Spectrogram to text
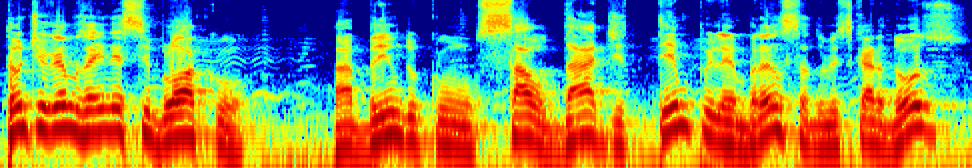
Então tivemos aí nesse bloco abrindo com saudade, tempo e lembrança do Luiz Cardoso.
